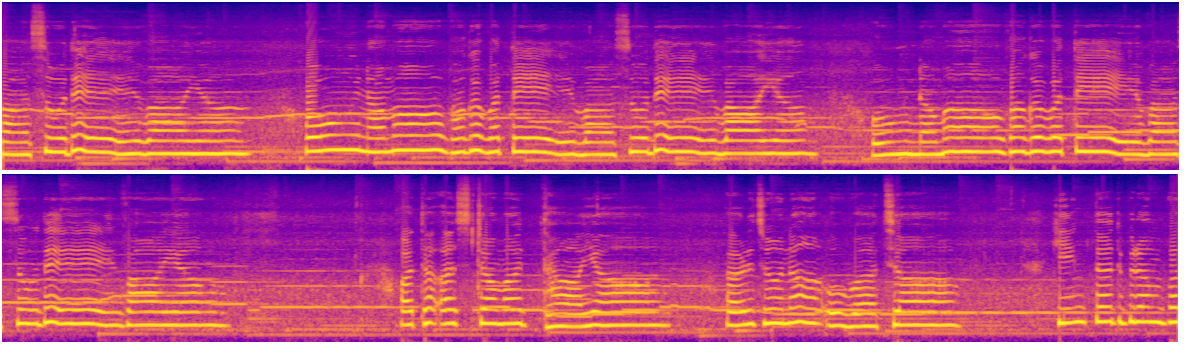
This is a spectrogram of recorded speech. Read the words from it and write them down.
বাসুদেবায়। ওং নম ভগবতে বাসুদেবায়। ॐ नमो भगवते वासुदेवाय अथ अष्टमध्याय अर्जुन उवाच किं तद्ब्रह्म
